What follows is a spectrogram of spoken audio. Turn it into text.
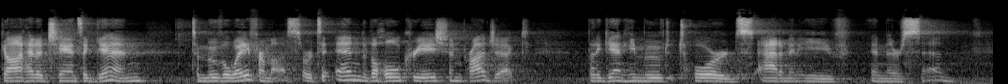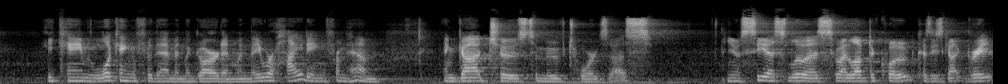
God had a chance again to move away from us or to end the whole creation project. But again, he moved towards Adam and Eve in their sin. He came looking for them in the garden when they were hiding from him, and God chose to move towards us. You know, C.S. Lewis, who I love to quote because he's got great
